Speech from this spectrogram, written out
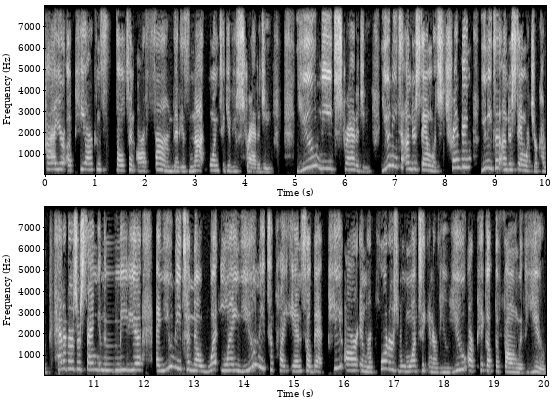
hire a PR consultant or a firm that is not going to give you strategy. You need strategy. You need to understand what's trending. You need to understand what your competitors are saying in the media. And you need to know what lane you need to play in so that PR and reporters will want to interview you or pick up the phone with you.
